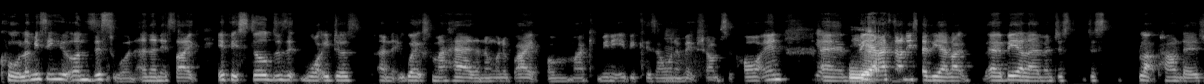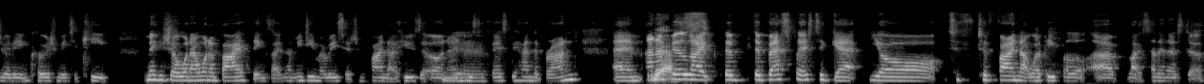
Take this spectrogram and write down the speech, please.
cool. Let me see who owns this one, and then it's like if it still does it what it does and it works for my hair, then I'm going to buy it from my community because I want to make sure I'm supporting. Yeah. Um, but yeah, Yeah. as Danny said, yeah, like uh, BLM and just just Black Pound Day has really encouraged me to keep making sure when I want to buy things, like let me do my research and find out who's the owner and who's the face behind the brand. Um, and I feel like the the best place to get your to to find out where people are like selling their stuff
